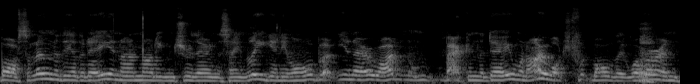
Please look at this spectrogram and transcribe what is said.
Barcelona the other day, and I'm not even sure they're in the same league anymore. But you know what? Back in the day when I watched football, they were, and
